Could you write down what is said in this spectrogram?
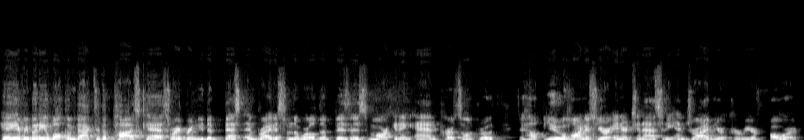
Hey, everybody, and welcome back to the podcast where I bring you the best and brightest from the world of business, marketing, and personal growth to help you harness your inner tenacity and drive your career forward.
